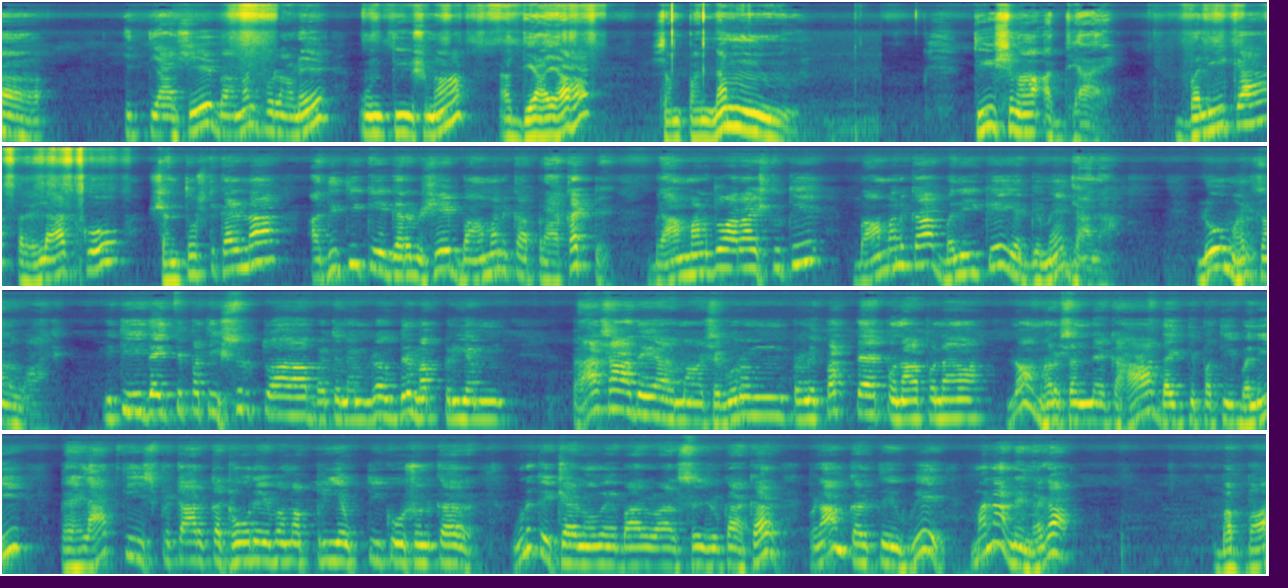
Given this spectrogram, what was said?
इत्याशे वामन पुराणे उनतीसवा अध्याय संपन्नम। तीसवा अध्याय। बलि का प्रहलाद को संतुष्ट करना, अदिति के गर्भ से बामन का प्राकट्य ब्राह्मण द्वारा स्तुति, बामन का बलि के यज्ञ में जाना। लोमहर्षणवाच इति दैत्यपति श्रुत्वा वचनं रौद्रमप्रियं प्रासादयामाश गुरुं प्रणिपत्य पुनः पुनः। लोमहर्षण ने कहा, दैत्यपति बलि प्रहलाद की इस प्रकार कठोर एवं अप्रिय उक्ति को सुनकर उनके चरणों में बार बार से झुकाकर प्रणाम करते हुए मनाने लगा। बब्बा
